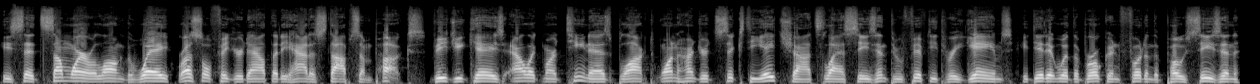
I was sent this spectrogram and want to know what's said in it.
he said somewhere along the way, Russell figured out that he had to stop some pucks. VGK's Alec Martinez blocked 168 shots last season through 53 games. He did it with a broken foot in the postseason.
